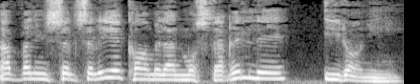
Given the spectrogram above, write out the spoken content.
اولین سلسله کاملا مستقل ایرانی.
